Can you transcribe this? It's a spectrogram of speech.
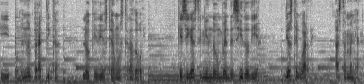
y poniendo en práctica lo que Dios te ha mostrado hoy. Que sigas teniendo un bendecido día. Dios te guarde. Hasta mañana.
